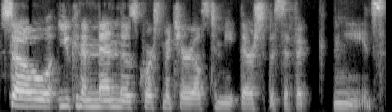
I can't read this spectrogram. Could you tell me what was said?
So you can amend those course materials to meet their specific needs.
